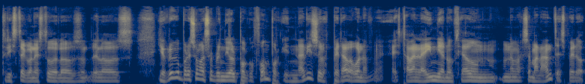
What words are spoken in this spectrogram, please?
triste con esto de los, de los... Yo creo que por eso me ha sorprendido el Pocophone, porque nadie se lo esperaba. Bueno, estaba en la India anunciado una semana antes, pero,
